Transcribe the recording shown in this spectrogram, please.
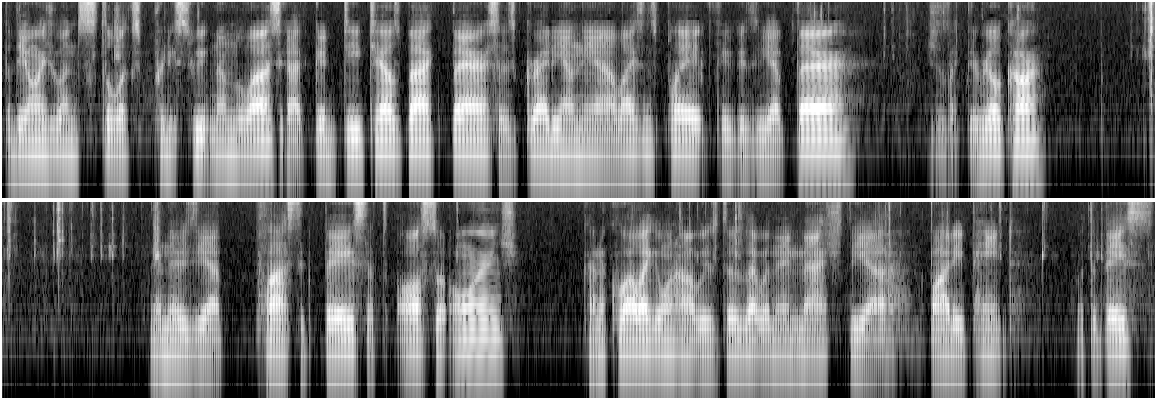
But the orange one still looks pretty sweet nonetheless. It got good details back there. It says Greddy on the uh, license plate. Fugazi up there, just like the real car. Then there's the uh, plastic base that's also orange. Kind of cool. I like it when Hot Wheels does that when they match the uh, body paint with the base.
